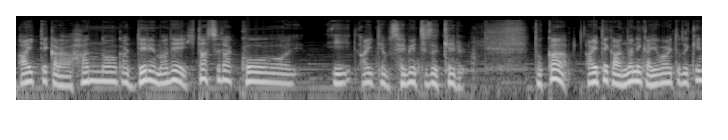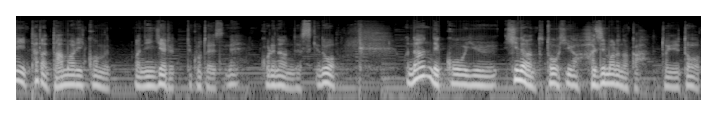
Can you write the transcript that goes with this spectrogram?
相手から反応が出るまでひたすらこう相手を責め続ける。とか相手から何か言われた時にただ黙り込む、まあ、逃げるってことですね。これなんですけどなんでこういう避難と逃避が始まるのかというと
